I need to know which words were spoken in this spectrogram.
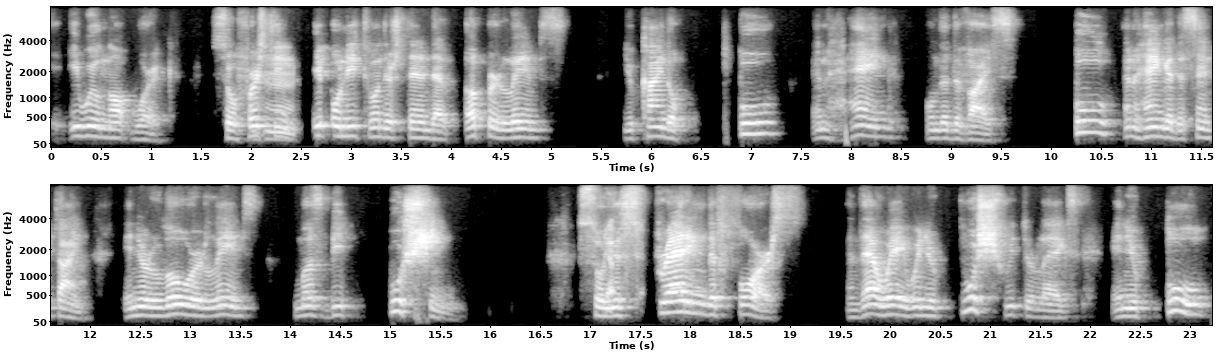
it will not work. So 1st mm-hmm. thing, people need to understand that upper limbs, you kind of pull and hang on the device, pull and hang at the same time, and your lower limbs must be pushing. So Yep. you're spreading the force, and that way, when you push with your legs and you pull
